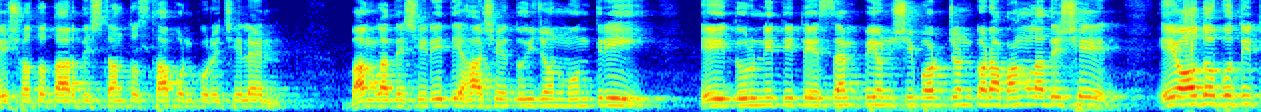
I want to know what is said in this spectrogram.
এই সততার দৃষ্টান্ত স্থাপন করেছিলেন। বাংলাদেশের ইতিহাসে দুইজন মন্ত্রী, এই দুর্নীতিতে চ্যাম্পিয়নশিপ অর্জন করা বাংলাদেশের এই অধপতিত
